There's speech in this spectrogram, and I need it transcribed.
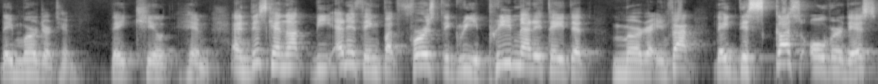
they murdered him. They killed him. And this cannot be anything but first degree, premeditated murder. In fact, they discussed over this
